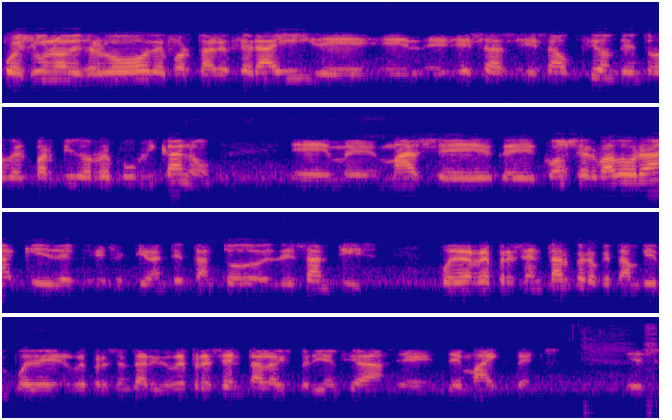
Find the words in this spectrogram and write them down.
Pues uno, desde luego, de fortalecer ahí de, esa opción dentro del Partido Republicano eh, más eh, conservadora, que efectivamente tanto de Santis puede representar, pero que también puede representar y representa la experiencia de Mike Pence. Es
